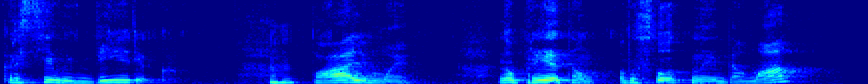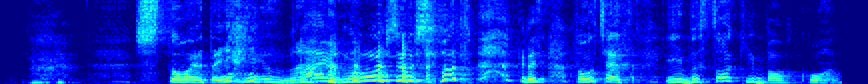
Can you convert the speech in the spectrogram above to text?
красивый берег, угу. пальмы, но при этом высотные дома, что это, я не знаю. Ну, в общем, что-то. Получается, и высокий балкон.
